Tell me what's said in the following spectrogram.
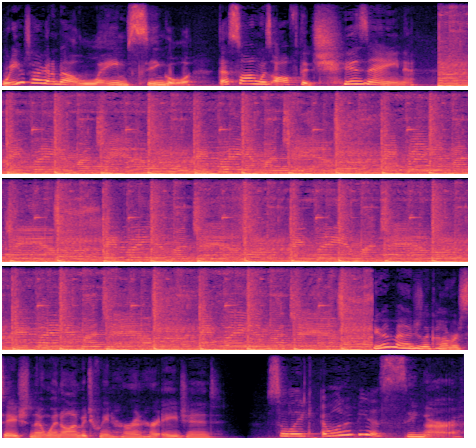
What are you talking about, lame single? That song was off the Chizane. Do you imagine the conversation that went on between her and her agent? So, like, I want to be a singer.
